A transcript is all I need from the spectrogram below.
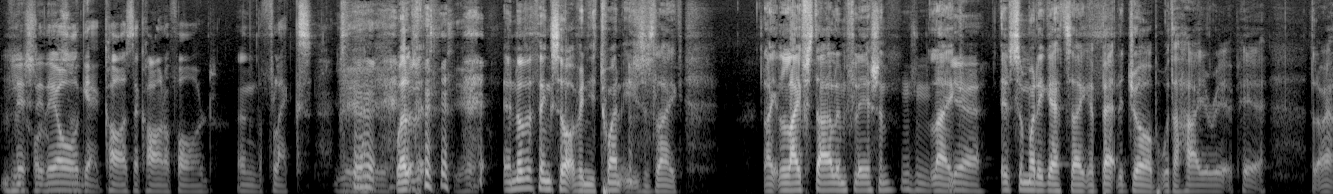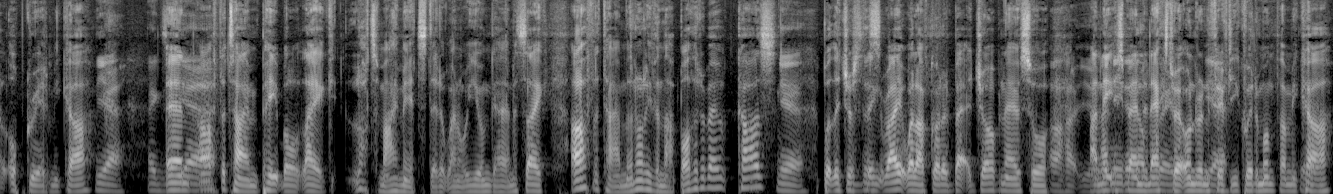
Literally, they all get cars they can't afford and the flex. yeah, yeah, yeah. Well, yeah. another thing sort of in your twenties is like like lifestyle inflation. Mhm. Like Yeah. if somebody gets like a better job with a higher rate of pay, that I'll upgrade my car. Yeah. exactly. And yeah. half the time, people like lots of my mates did it when we were younger, and it's like half the time they're not even that bothered about cars, Yeah. but they just This- think, right, well, I've got a better job now, so Uh-huh, yeah. I need I to spend an an, extra upgrade. 150 quid a month on my Yeah. car.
